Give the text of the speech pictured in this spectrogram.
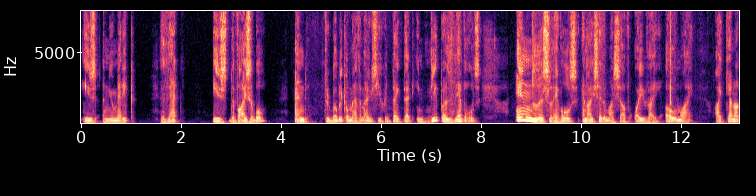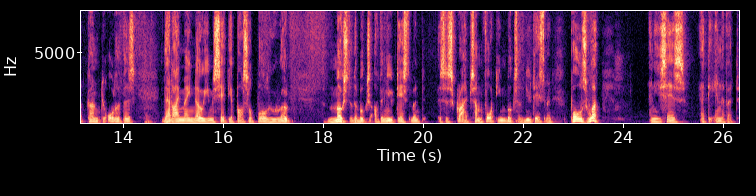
is a numeric. That is divisible. And through biblical mathematics, you could take that in deeper levels, endless levels. And I say to myself, Oy vey, oh my, I cannot come to all of this that I may know him, said the Apostle Paul, who wrote most of the books of the New Testament is ascribed some 14 books of the New Testament, Paul's work. And he says at the end of it,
